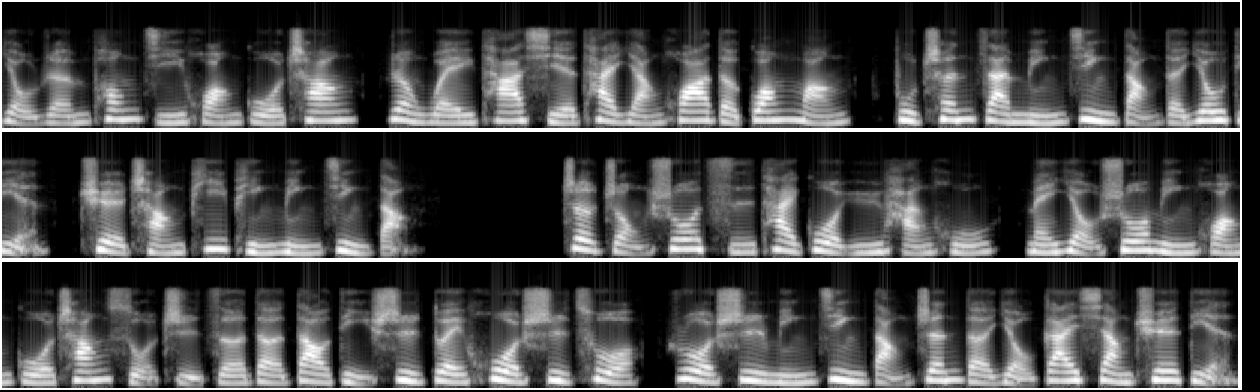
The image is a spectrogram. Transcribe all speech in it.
有人抨击黄国昌，认为他携太阳花的光芒，不称赞民进党的优点，却常批评民进党。这种说辞太过于含糊，没有说明黄国昌所指责的到底是对或是错。若是民进党真的有该项缺点，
